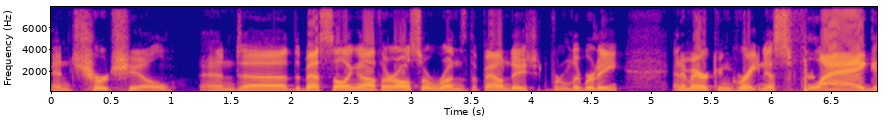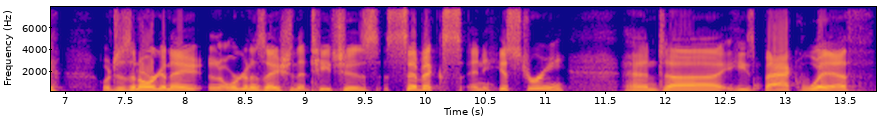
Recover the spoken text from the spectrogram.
and Churchill. And uh, the best selling author also runs the Foundation for Liberty and American Greatness, FLAG, which is an, organi- an organization that teaches civics and history. And uh, he's back with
